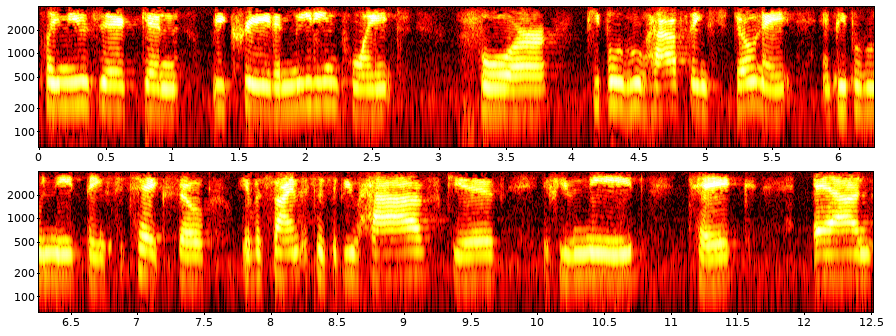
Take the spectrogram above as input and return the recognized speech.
play music and we create a meeting point for people who have things to donate and people who need things to take. So we have a sign that says, "If you have, give. If you need." take, and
